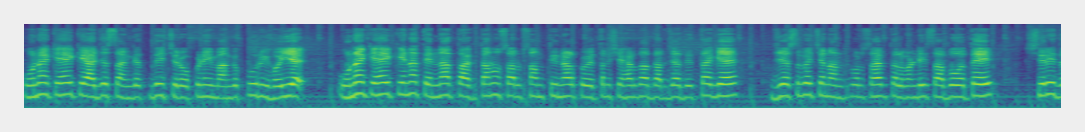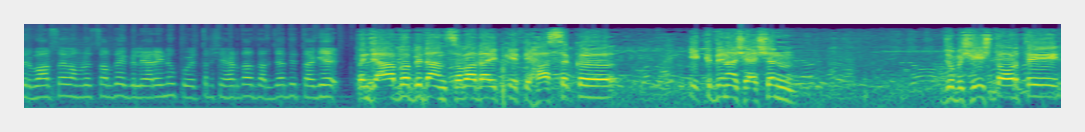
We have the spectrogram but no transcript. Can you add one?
ਉਹਨਾਂ ਕਿਹਾ ਕਿ ਅੱਜ ਸੰਗਤ ਦੀ ਚਰੋਕਣੀ ਮੰਗ ਪੂਰੀ ਹੋਈ ਹੈ। ਉਹਨਾਂ ਕਿਹਾ ਕਿ ਇਹਨਾਂ ਤਿੰਨਾਂ ਤਖਤਾਂ ਨੂੰ ਸਰਬਸੰਮਤੀ ਨਾਲ ਪਵਿੱਤਰ ਸ਼ਹਿਰ ਦਾ ਦਰਜਾ ਦਿੱਤਾ ਗਿਆ ਜਿਸ ਵਿੱਚ ਅਨੰਦਪੁਰ ਸਾਹਿਬ, ਤਲਵੰਡੀ ਸਾਬੋ ਅਤੇ ਸ੍ਰੀ ਦਰਬਾਰ ਸਾਹਿਬ ਅੰਮ੍ਰਿਤਸਰ ਦੇ ਗਲਿਆਰੇ ਨੂੰ ਪਵਿੱਤਰ ਸ਼ਹਿਰ ਦਾ ਦਰਜਾ ਦਿੱਤਾ ਗਿਆ ਪੰਜਾਬ ਵਿਧਾਨ ਸਭਾ ਦਾ ਇੱਕ ਇਤਿਹਾਸਕ ਇੱਕ ਦਿਨਾ ਸੈਸ਼ਨ, ਜੋ ਵਿਸ਼ੇਸ਼ ਤੌਰ ਤੇ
